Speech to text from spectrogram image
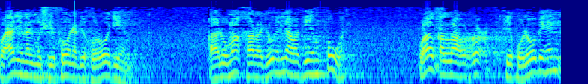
وعلم المشركون بخروجهم قالوا ما خرجوا إلا وفيهم قوة. وألقى الله الرعب في قلوبهم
